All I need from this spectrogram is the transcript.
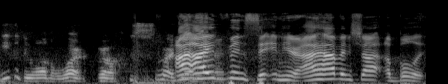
You can do all the work, bro. I swear to I, God. I've been sitting here. I haven't shot a bullet.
